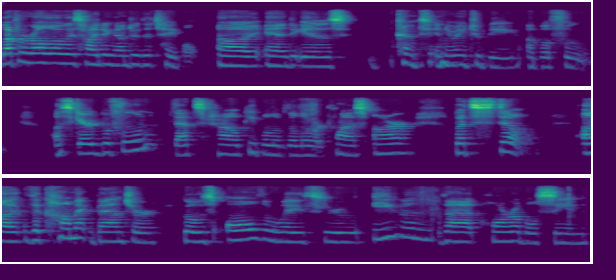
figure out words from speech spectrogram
Leporello is hiding under the table uh, and is continuing to be a buffoon. A scared buffoon, that's how people of the lower class are, but still, uh, the comic banter goes all the way through even that horrible scene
